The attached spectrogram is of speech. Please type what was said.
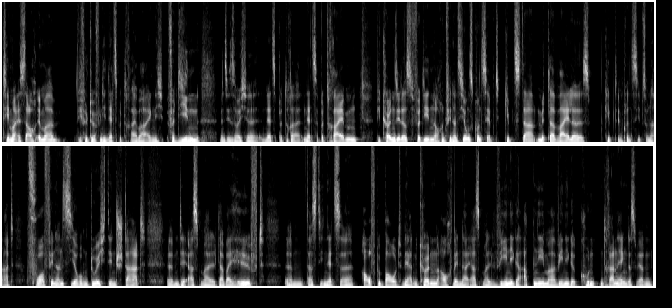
Thema ist da auch immer, wie viel dürfen die Netzbetreiber eigentlich verdienen, wenn sie solche Netzbetre Netze betreiben? Wie können sie das verdienen? Auch ein Finanzierungskonzept gibt es da mittlerweile. Es gibt im Prinzip so eine Art Vorfinanzierung durch den Staat, ähm, der erstmal dabei hilft, dass die Netze aufgebaut werden können, auch wenn da erstmal wenige Abnehmer, wenige Kunden dranhängen. Das werden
